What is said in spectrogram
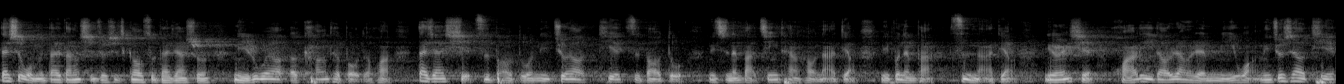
但是我们在当时就是告诉大家说，你如果要 accountable 的话，大家写字报多，你就要贴字报多，你只能把惊叹号拿掉，你不能把字拿掉。有人写华丽到让人迷惘，你就是要贴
